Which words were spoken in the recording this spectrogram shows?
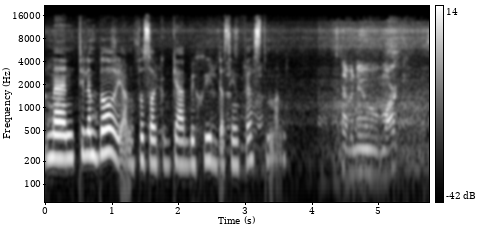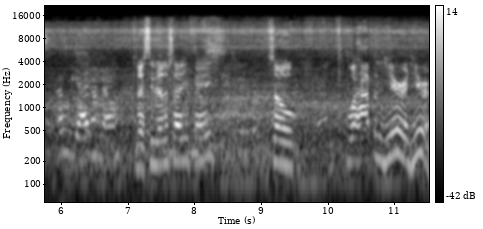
Men till en början försöker Gabby skydda sin fästman. Have a new mark? Oh yeah, I don't know. Can I see the other side of your face? So, what happened here and here?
